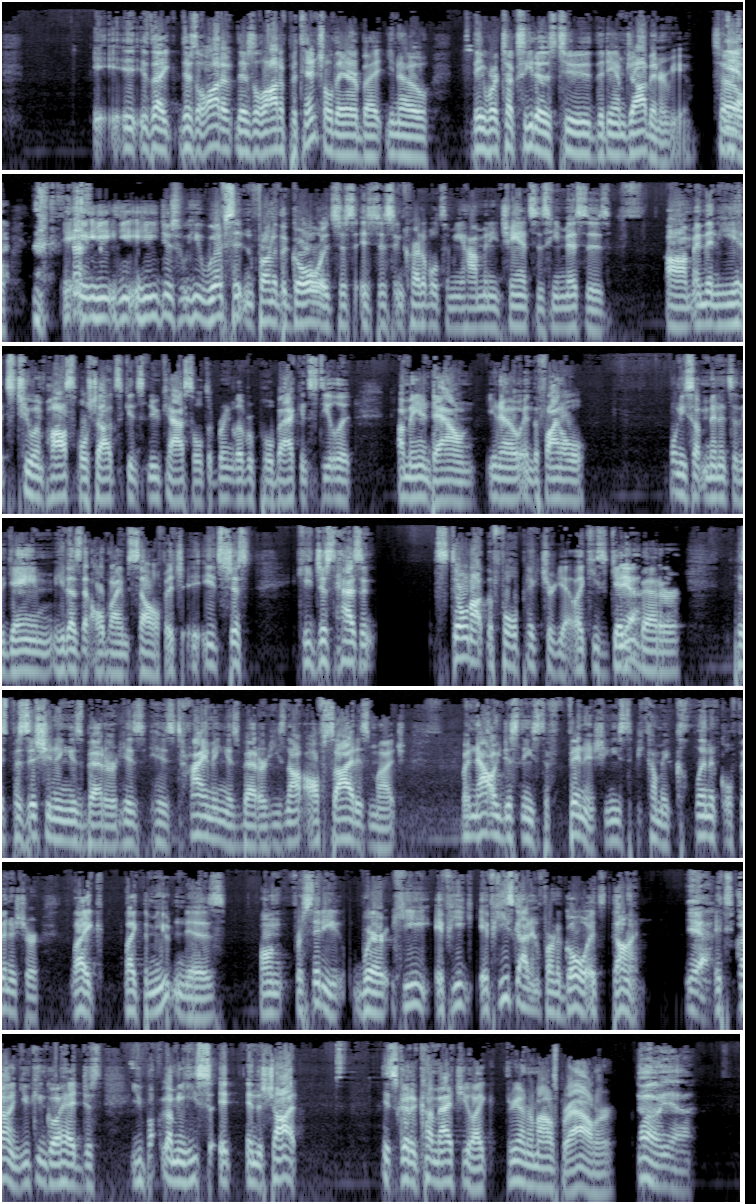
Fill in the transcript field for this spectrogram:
it, it, like there's a lot of there's a lot of potential there, but you know they wear tuxedos to the damn job interview. So yeah. he, he he just he whiffs it in front of the goal. It's just it's just incredible to me how many chances he misses. Um, and then he hits two impossible shots against Newcastle to bring Liverpool back and steal it a man down. You know, in the final twenty something minutes of the game, he does that all by himself. It's it's just he just hasn't still not the full picture yet. Like he's getting yeah. better. His positioning is better. His his timing is better. He's not offside as much. But now he just needs to finish. He needs to become a clinical finisher, like like the mutant is on for City, where he if he if he's got in front of goal, it's done. Yeah, it's done. You can go ahead. Just you. I mean, he's it, in the shot. It's going to come at you like 300 miles per hour. Oh yeah.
